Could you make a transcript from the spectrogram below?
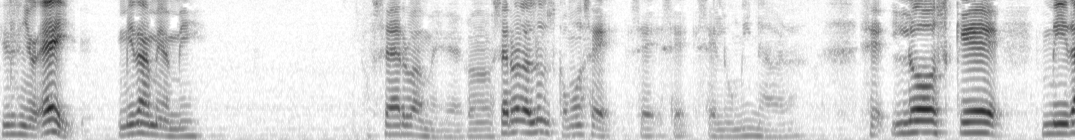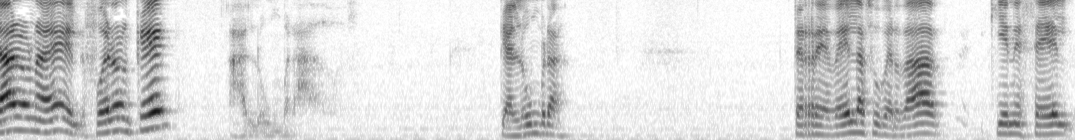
Dice el Señor, hey, mírame a mí. Obsérvame. Cuando observa la luz, cómo se, se, se, se ilumina, ¿verdad? Dice, los que miraron a Él fueron que alumbrados. Te alumbra. Te revela su verdad, quién es Él,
